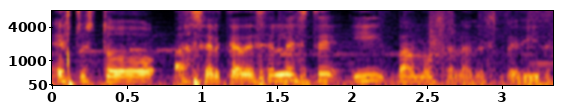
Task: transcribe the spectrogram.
Esto es todo acerca de Celeste y vamos a la despedida.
